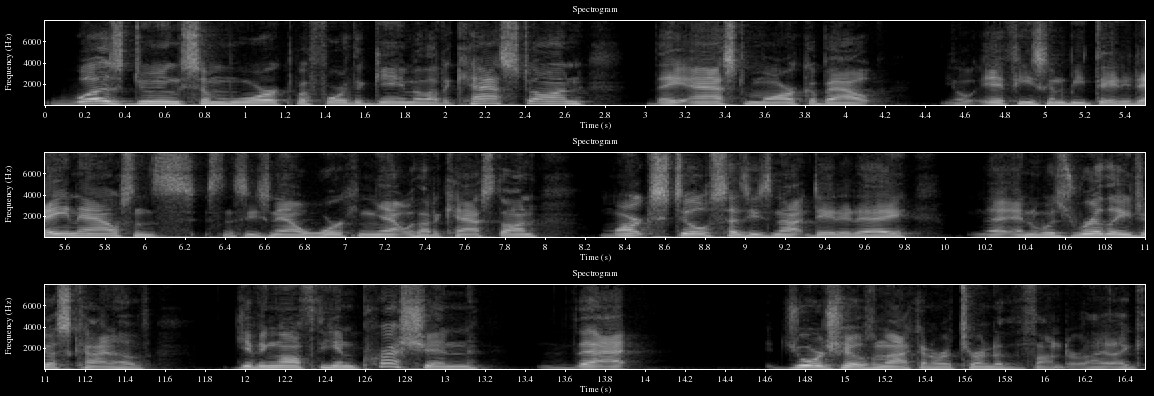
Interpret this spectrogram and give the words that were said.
was doing some work before the game allowed a cast on. They asked Mark about you know, if he's going to be day to day now, since since he's now working out without a cast on, Mark still says he's not day to day, and was really just kind of giving off the impression that George Hill's not going to return to the Thunder. Like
